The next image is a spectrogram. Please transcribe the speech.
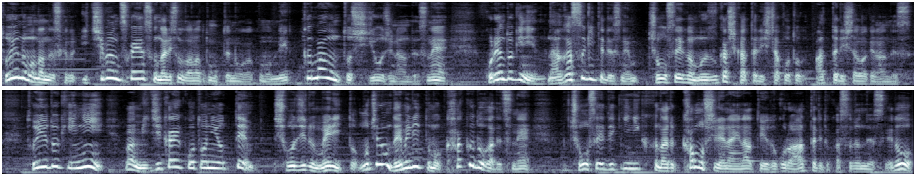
というのもなんですけど、一番使いやすくなりそうだなと思ってるのが、このネックマウント使用時なんですね。これの時に長すぎてですね、調整が難しかったりしたことがあったりしたわけなんです。という時に、にまあ、短いことによって生じるメリット、もちろんデメリットも角度がですね、調整できにくくなるかもしれないなというところはあったりとかするんですけど、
